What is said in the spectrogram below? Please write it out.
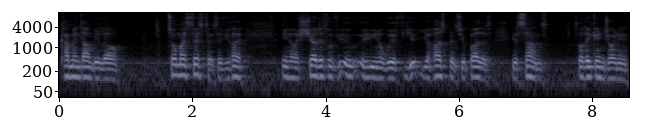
comment down below. To my sisters, if you you know share this with you, you know with your, husbands, your brothers, your sons, so they can join in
